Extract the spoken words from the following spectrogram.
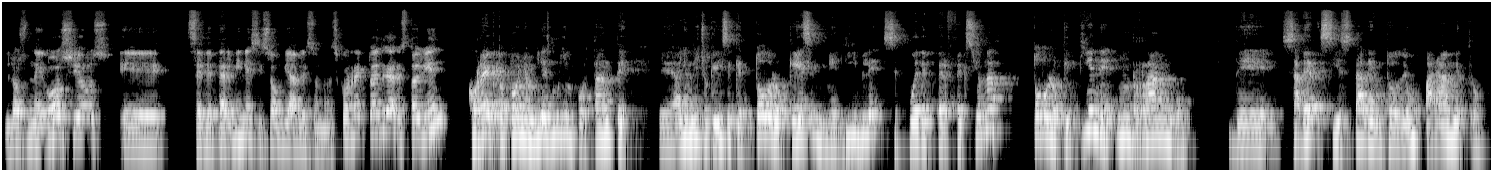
los negocios eh, se determine si son viables o no. ¿Es correcto, Edgar? ¿Estoy bien? Correcto, Toño. Mira, es muy importante. Eh, hay un dicho que dice que todo lo que es medible se puede perfeccionar. Todo lo que tiene un rango de saber si está dentro de un parámetro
